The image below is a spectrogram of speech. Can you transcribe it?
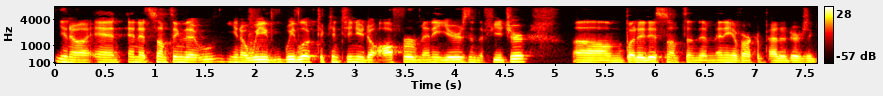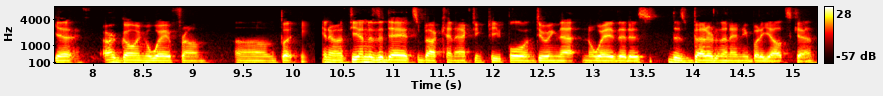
you know, and and it's something that you know we we look to continue to offer many years in the future. Um, but it is something that many of our competitors again are going away from. Um, but you know, at the end of the day, it's about connecting people and doing that in a way that is is better than anybody else can.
